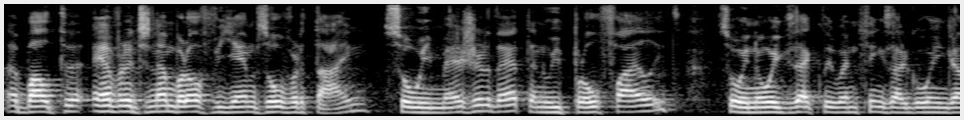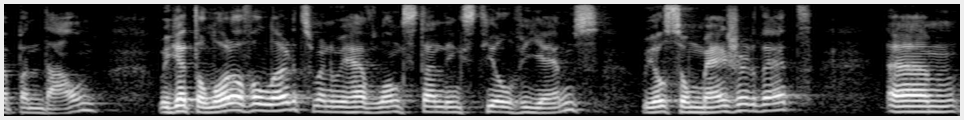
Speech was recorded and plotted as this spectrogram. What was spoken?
about the average number of VMs over time. So we measure that and we profile it. So we know exactly when things are going up and down. We get a lot of alerts when we have long-standing still VMs. We also measure that. Um,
